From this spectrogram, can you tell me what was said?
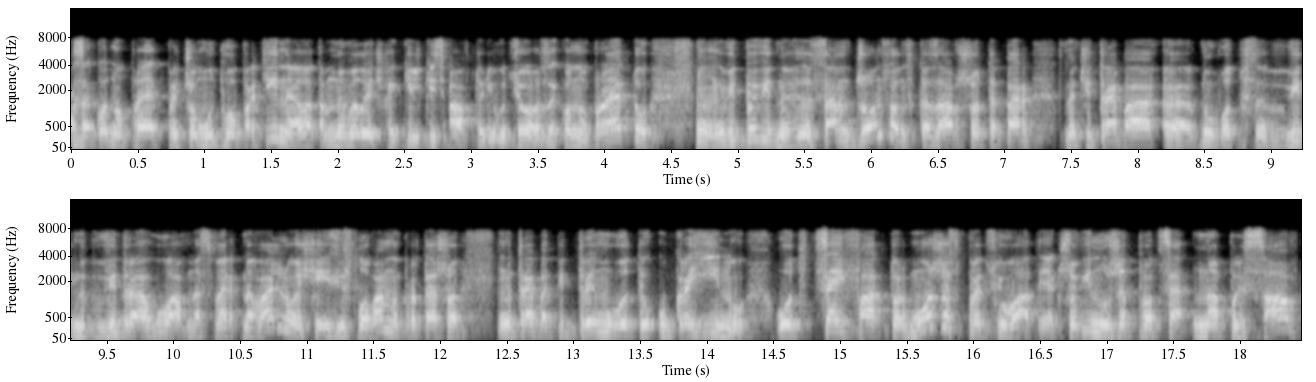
Законопроект, причому двопартійний, але там невеличка кількість авторів у цього законопроекту. Відповідно, сам Джонсон сказав, що тепер, значить, треба е, ну от він відреагував на смерть Навального ще й зі словами про те, що треба підтримувати Україну. От цей фактор може спрацювати. Якщо він уже про це написав,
